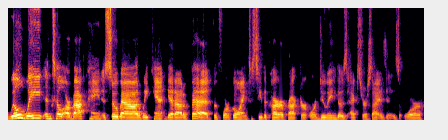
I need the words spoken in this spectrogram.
We'll wait until our back pain is so bad we can't get out of bed before going to see the chiropractor or doing those exercises or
